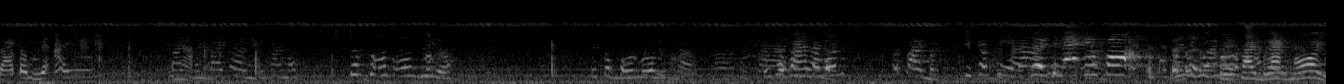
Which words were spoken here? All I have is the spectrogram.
giá tầm mẹ anh chắc số ôn gì à cái tóc ôn ôn nào cái số hai là bốn tay mình chỉ các kia đây thì là em co tay black boy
